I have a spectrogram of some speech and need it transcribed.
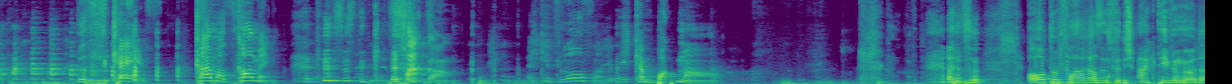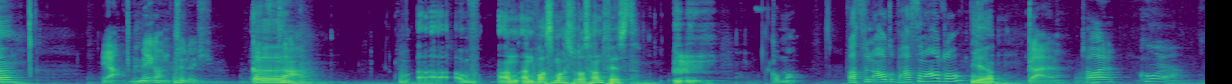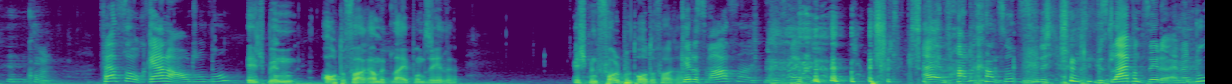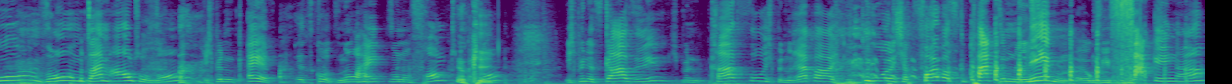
Das ist case. Karma's coming. Das ist die Kette. Fucker. Ich geht's los, Mann. ich hab echt keinen Bock mehr. Also, Autofahrer sind für dich aktive Mörder. Ja, mega, natürlich. Ganz Äh, klar. An, an was machst du das handfest? Guck mal. Was für ein Auto? Hast du ein Auto? Ja. Geil. Toll. Cool, ja. Cool. Fährst du auch gerne Auto so? Ich bin Autofahrer mit Leib und Seele. Ich bin Vollblut-Autofahrer. Okay, das war's. ne? Ich bin jetzt weg hier. Ey, warte ganz kurz, du bist Leib und Seele. Ey, wenn du so mit deinem Auto so, ich bin, ey, jetzt kurz, no hate, so eine Front. Okay. So. Ich bin jetzt Gazi, ich bin krass so, ich bin Rapper, ich bin cool, ich habe voll was gepackt im Leben irgendwie, fucking, ja?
